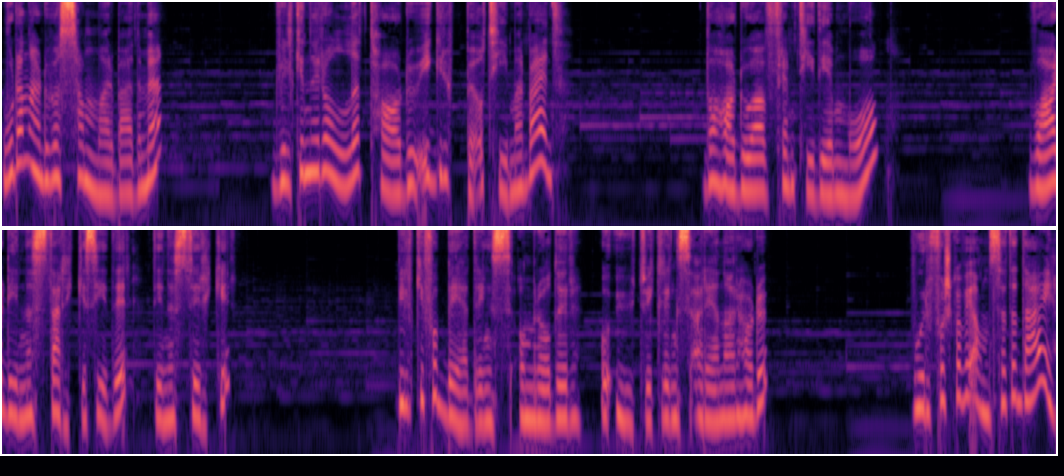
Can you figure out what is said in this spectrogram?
Hvordan er du å samarbeide med? Hvilken rolle tar du i gruppe- og teamarbeid? Hva har du av fremtidige mål? Hva er dine sterke sider, dine styrker? Hvilke forbedringsområder og utviklingsarenaer har du? Hvorfor skal vi ansette deg?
